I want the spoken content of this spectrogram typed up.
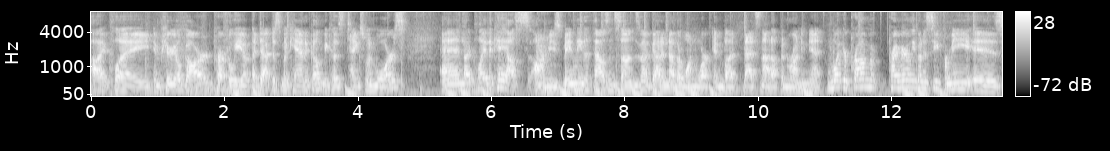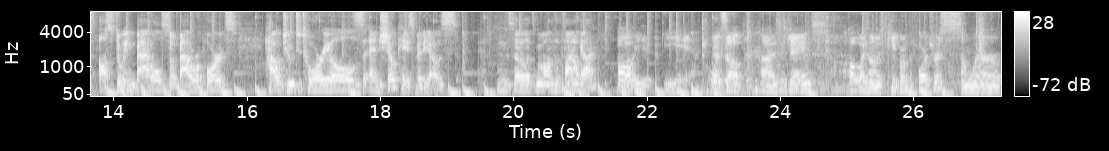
I play Imperial Guard, preferably Adeptus Mechanicum because tanks win wars. And I play the Chaos armies, mainly the Thousand Suns, and I've got another one working, but that's not up and running yet. And what you're prim- primarily going to see from me is us doing battles, so battle reports, how-to tutorials, and showcase videos. And so let's move on to the final guy. Oh, yeah. yeah. What's up? Uh, this is James, otherwise known as Keeper of the Fortress. Somewhere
